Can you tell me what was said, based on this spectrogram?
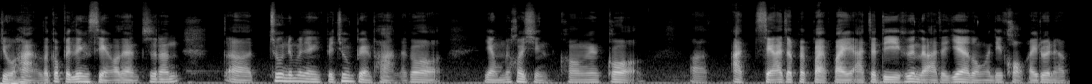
อยู่ห่างแล้วก็ไปเร่งเสียงเอาแทนฉะนั้นช่วงนี้มันยังเป็นช่วงเปลี่ยนผ่านแล้วก็ยังไม่ค่อยชินเพราะงั้นก็ อาจเสียงอาจจะแปลกๆไปอาจจะดีขึ้นหรืออาจจะแย่ลงอันนี้ขออภัยด้วยนะครับ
